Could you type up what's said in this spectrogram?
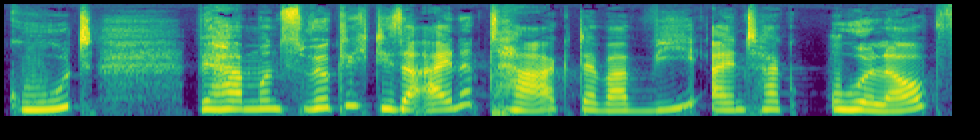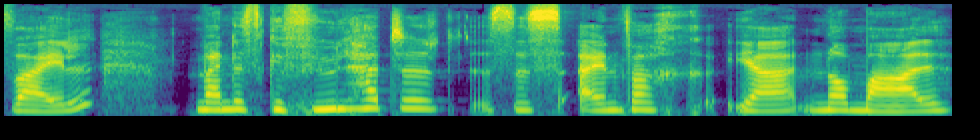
gut. Wir haben uns wirklich, dieser eine Tag, der war wie ein Tag Urlaub, weil man das Gefühl hatte, es ist einfach, ja, normal.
